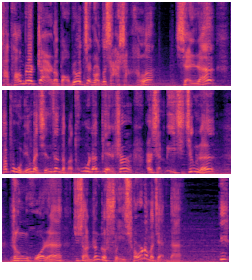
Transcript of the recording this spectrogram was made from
他旁边站着的保镖见状都吓傻了。显然他不明白秦森怎么突然变声，而且力气惊人，扔活人就像扔个水球那么简单。你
